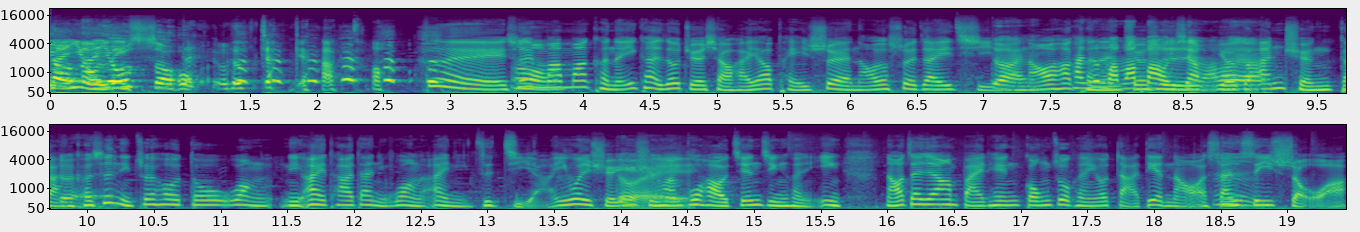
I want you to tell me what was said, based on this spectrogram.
男友 手，我都这样给他靠。对，所以妈妈可能一开始都觉得小孩要陪睡，然后又睡在一起，对，然后他可能就是有一个安全感。可是你最后都忘，你爱他，但你忘了爱你自己啊，因为血液循环不好，肩颈很硬，然后再加上白天工作可能有打电脑啊、三 C 手啊，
